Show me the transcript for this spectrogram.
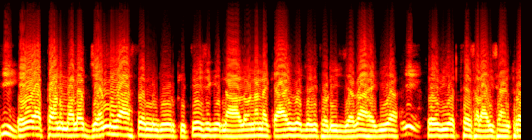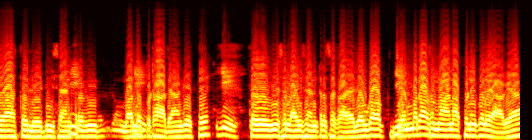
ਜੀ। ਇਹ ਆਪਾਂ ਨੂੰ ਮੰਨ ਲਓ ਜਿਮ ਵਾਸਤੇ ਮਨਜ਼ੂਰ ਕੀਤੀ ਸੀਗੀ ਨਾਲ ਉਹਨਾਂ ਨੇ ਕਿਹਾ ਵੀ ਜਿਹੜੀ ਥੋੜੀ ਜਗ੍ਹਾ ਹੈਗੀ ਆ ਜੀ। ਤੇ ਵੀ ਇੱਥੇ ਸਿਲਾਈ ਸੈਂਟਰ ਵਾਸਤੇ ਲੇਡੀ। ਸੈਂਟਰ ਵੀ ਜੀ। ਲਓ ਬਿਠਾ ਦਿਆਂਗੇ ਇੱਥੇ ਜੀ ਤੇ ਵੀ ਸਿਲਾਈ ਸੈਂਟਰ ਸਿਖਾਇਆ ਜਾਊਗਾ ਜੀ। ਜਿਮ ਦਾ ਸਮਾਨ ਆਪਣੇ ਕੋਲੇ ਆ ਗਿਆ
